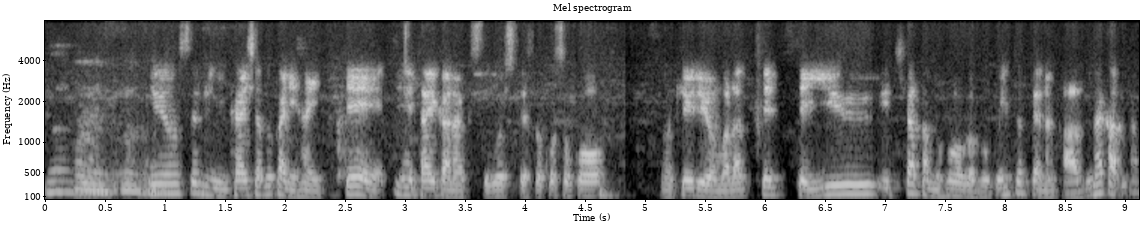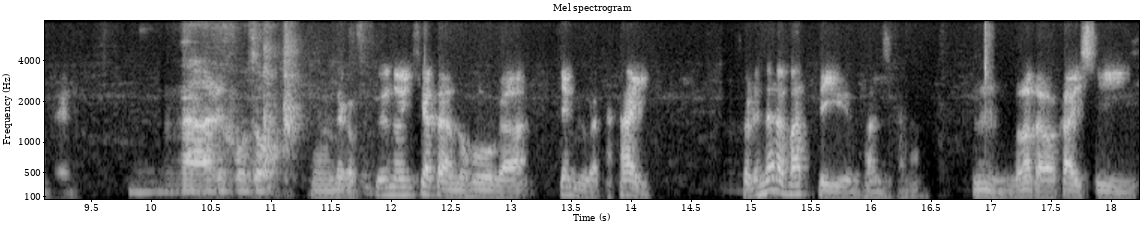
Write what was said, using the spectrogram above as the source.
うん要するに会社とかに入って、ね、対価なく過ごしてそこそこの給料をもらってっていう生き方の方が僕にとってはなんか危なかったんだよね。うんなるほど。うん、だから普通の生き方の方が危険度が高い。それならばっていう感じかな。うん、まだ若いし、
